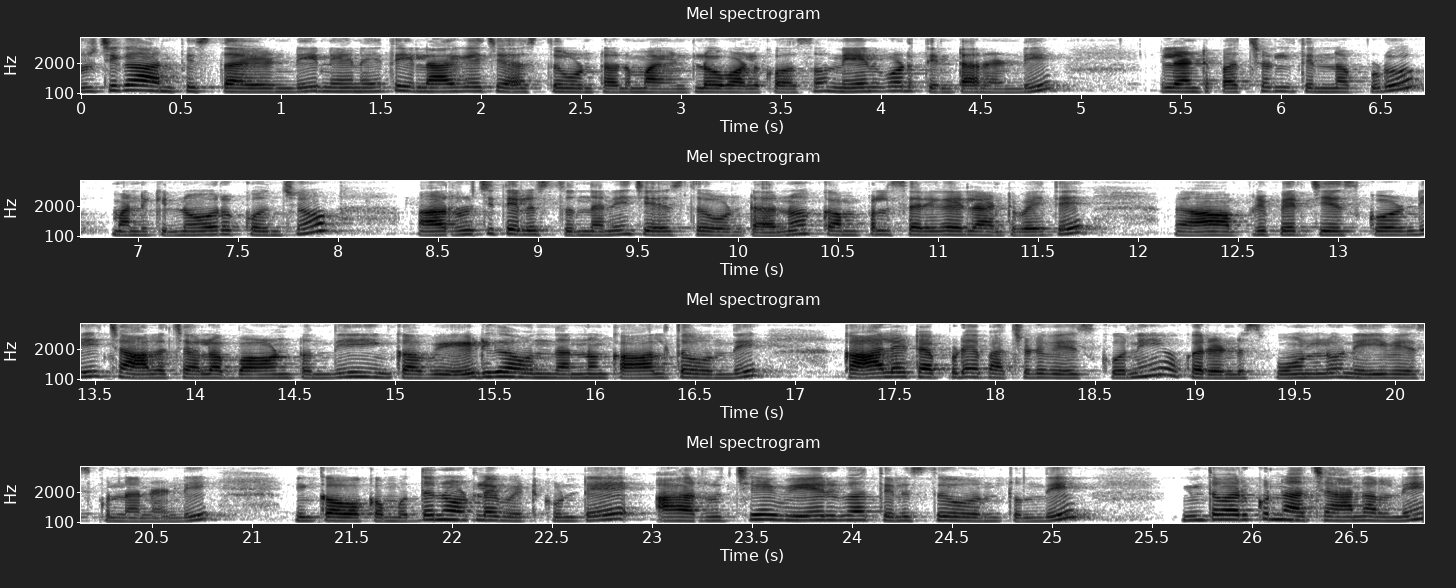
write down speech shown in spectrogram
రుచిగా అనిపిస్తాయండి. నేనైతే ఇలాగే చేస్తూ ఉంటాను మా ఇంట్లో వాళ్ళ కోసం. నేను కూడా తింటానండి. ఇలాంటి పచ్చళ్ళు తిన్నప్పుడు మనకి నోరు కొంచెం రుచి తెలుస్తుందని చేస్తూ ఉంటాను. కంపల్సరీగా ఇలాంటివైతే ప్రిపేర్ చేసుకోండి. చాలా చాలా బాగుంటుంది. ఇంకా వేడిగా ఉంది అన్నం కాలుతో ఉంది. కాలేటప్పుడే పచ్చడి వేసుకొని ఒక రెండు స్పూన్లు నెయ్యి వేసుకున్నానండి. ఇంకా ఒక ముద్ద నోట్లో పెట్టుకుంటే ఆ రుచే వేరుగా తెలుస్తూ ఉంటుంది. ఇంతవరకు నా ఛానల్ని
